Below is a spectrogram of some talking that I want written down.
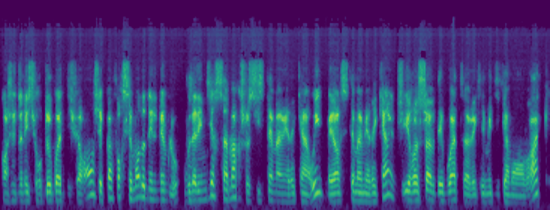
Quand j'ai donné sur deux boîtes différentes, j'ai pas forcément donné le même lot. Vous allez me dire, ça marche au système américain. Oui, mais dans le système américain, ils reçoivent des boîtes avec les médicaments en vrac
